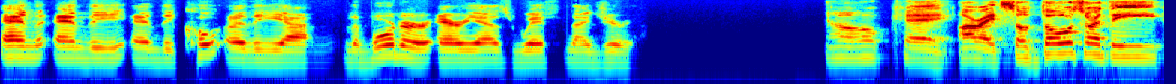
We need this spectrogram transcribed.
And and the and the co- or the um, the border areas with Nigeria. Okay. All right. So those are the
